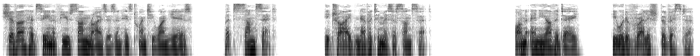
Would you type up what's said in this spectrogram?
Shiva had seen a few sunrises in his 21 years, but sunset he tried never to miss a sunset. On any other day, he would have relished the vista.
